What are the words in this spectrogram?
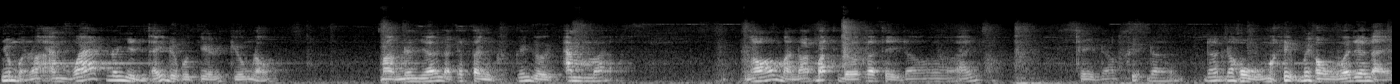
nhưng mà nó âm quá nó nhìn thấy được người kia nó chịu không nổi. Mà nên nhớ là cái tầng cái người âm á nó mà nó bắt được á, thì nó ấy. Thì nó nó nó, nó hù mới, mới hù với đứa này.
